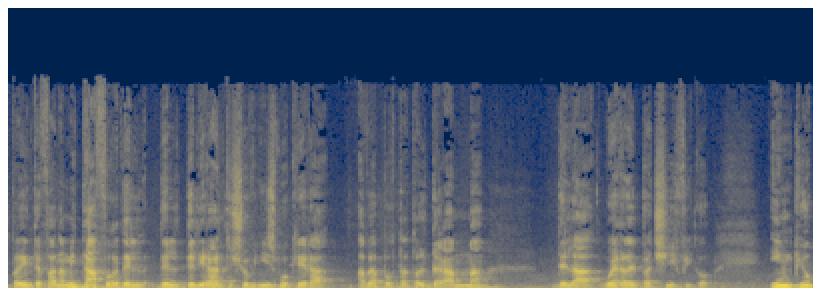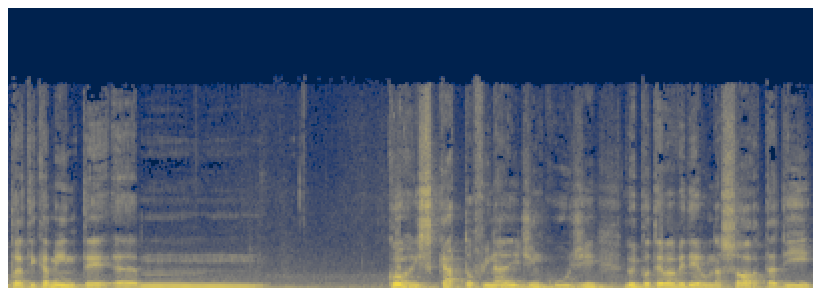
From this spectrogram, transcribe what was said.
fa una metafora del, del delirante sciovinismo che era, aveva portato al dramma della guerra del Pacifico. In più praticamente ehm, col riscatto finale di Jinkuji lui poteva vedere una sorta di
